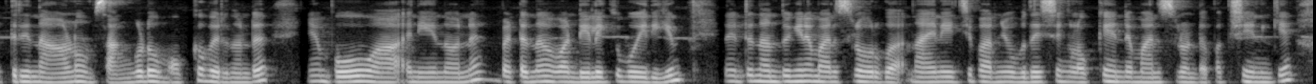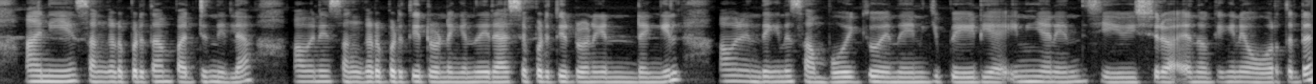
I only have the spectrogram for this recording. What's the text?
ഇത്തിരി നാണവും സങ്കടവും ഒക്കെ വരുന്നുണ്ട്. ഞാൻ പോവുക അനിയെന്ന് പറഞ്ഞ് പെട്ടെന്ന് വണ്ടിയിലേക്ക് പോയിരിക്കും. എന്നിട്ട് നന്ദു ഇങ്ങനെ മനസ്സിലോർക്കുക നയനേച്ചി പറഞ്ഞ ഉപദേശങ്ങളൊക്കെ എന്റെ മനസ്സിലുണ്ട്. പക്ഷേ എനിക്ക് അനിയെ സങ്കടപ്പെടുത്താൻ പറ്റുന്നില്ല. അവനെ സങ്കടപ്പെടുത്തിയിട്ടുണ്ടെങ്കിൽ നിരാശപ്പെടുത്തിയിട്ടുണ്ടെങ്കിൽ അവൻ എന്തെങ്കിലും സംഭവിക്കുമോ എന്ന് എനിക്ക് പേടിയാണ് ഇനി ഞാൻ എന്ത് ചെയ്യും ഈശ്വര എന്നൊക്കെ ഇങ്ങനെ ഓർത്തിട്ട്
